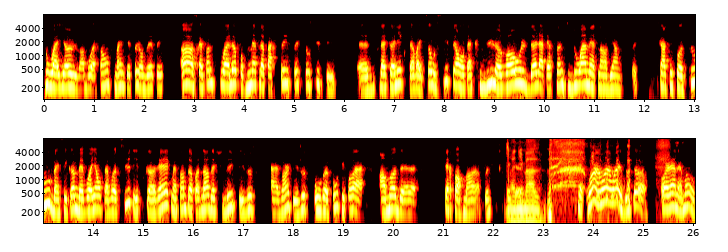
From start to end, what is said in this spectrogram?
joyeuse en boisson. Puis même que, tu sais, on disait, tu sais, ah, ce serait le fun que tu sois là pour mettre le party, tu sais, aussi, c'est euh, beaucoup d'alcooliques, ça va être ça aussi, tu sais, on t'attribue le rôle de la personne qui doit mettre l'ambiance quand t'es pas sous, ben c'est comme, ben voyons, ça va-tu, t'es-tu correct, mais semble que t'as pas de l'air de filer, puis t'es juste à jeun, t'es juste au repos, t'es pas en mode euh, performeur. Animal. ouais, ouais, ouais, c'est ça. Or animal.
